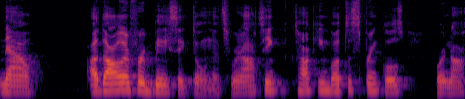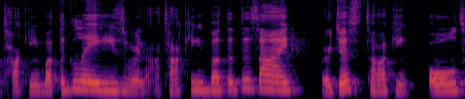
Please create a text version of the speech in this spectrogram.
Now, a dollar for basic donuts. We're not t- talking about the sprinkles. We're not talking about the glaze. We're not talking about the design. We're just talking old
